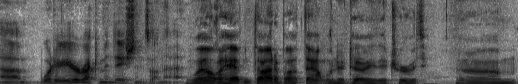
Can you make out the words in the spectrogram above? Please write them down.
Um, what are your recommendations on that? Well, I haven't thought about that one to tell you the truth. Um,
